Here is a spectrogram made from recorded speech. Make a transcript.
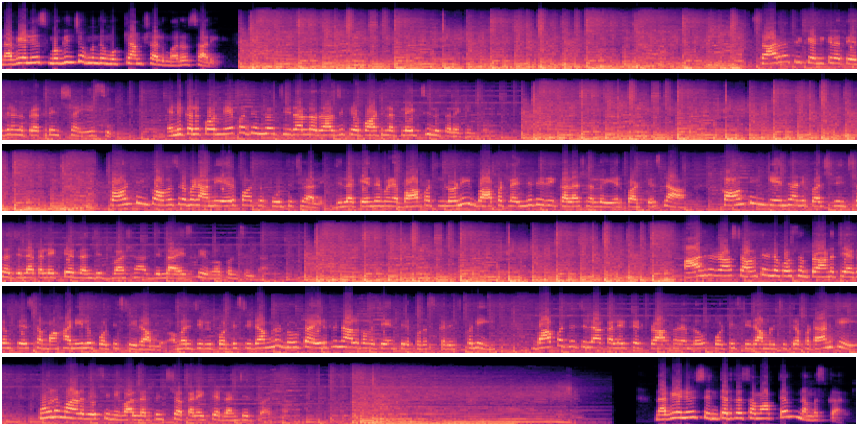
నవ్య న్యూస్ ముగించే ముందు ముఖ్యాంశాలు మరోసారి. సార్వత్రిక ఎన్నికల తేదీలను ప్రకటించిన ఈసీ. ఎన్నికల కోడ్ నేపథ్యంలో చీరాల్లో రాజకీయ పార్టీల ఫ్లెక్సీలు తొలగింపు. కౌంటింగ్కు అవసరమైన అన్ని ఏర్పాట్లు పూర్తి చేయాలి. జిల్లా కేంద్రమైన బాపట్లలోని బాపట్ల ఇంజనీరింగ్ కళాశాలలో ఏర్పాటు చేసిన కౌంటింగ్ కేంద్రాన్ని పరిశీలించిన జిల్లా కలెక్టర్ రంజిత్ బాషా జిల్లా ఎస్పీ వకుల్ సింగ్ ఆంధ్ర రాష్ట్ర అవతరణ కోసం ప్రాణత్యాగం చేసిన మహనీయులు పొట్టి శ్రీరాములు. అమరజీవి పొట్టి శ్రీరాములు నూట ఇరవై నాలుగవ జయంతిని పురస్కరించుకుని బాపట్ల జిల్లా కలెక్టరేట్ ప్రాంగణంలో పొట్టి శ్రీరాములు చిత్రపటానికి పూలమాల వేసి నివాళులర్పించిన కలెక్టర్ రంజిత్ బాషా. నవ్య న్యూస్ ఇంతటితో సమాప్తం. నమస్కారం.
